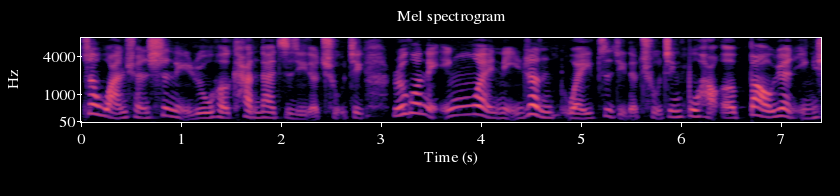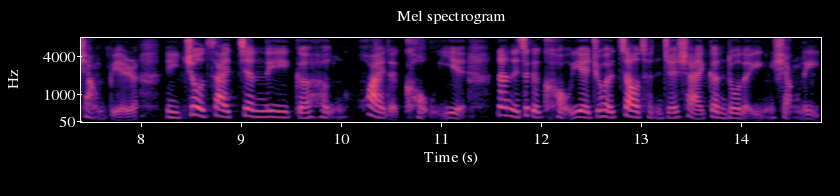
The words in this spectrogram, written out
这完全是你如何看待自己的处境。如果你因为你认为自己的处境不好而抱怨影响别人，你就在建立一个很坏的口业，那你这个口业就会造成接下来更多的影响力。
